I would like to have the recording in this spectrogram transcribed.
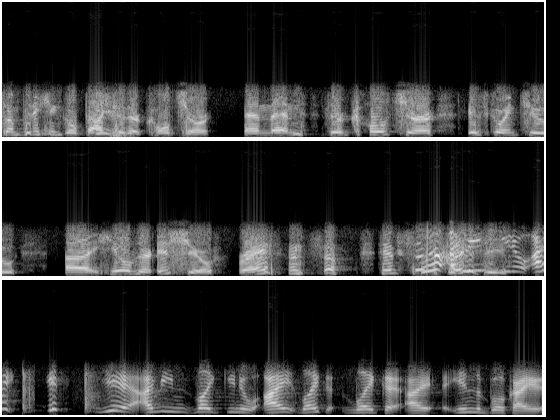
somebody can go back to their culture, and then their culture is going to uh heal their issue, right? so it's so well, crazy. I mean, you know, I it, yeah, I mean, like you know, I like like I in the book I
